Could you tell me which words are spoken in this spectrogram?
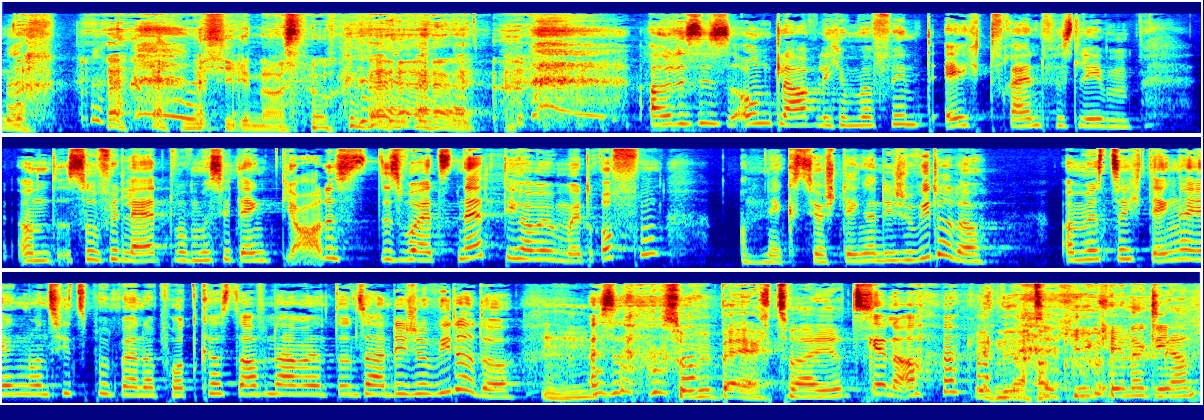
Michi genauso. aber das ist unglaublich und man findet echt Freund fürs Leben. Und so viele Leute, wo man sich denkt, ja, das, das war jetzt nett, die habe ich mal getroffen und nächstes Jahr stehen die schon wieder da. Aber müsst ihr euch denken, irgendwann sitzt man bei einer Podcastaufnahme und dann sind die schon wieder da. Also, So wie bei euch zwei jetzt? genau. Wie habt ihr euch hier kennengelernt?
